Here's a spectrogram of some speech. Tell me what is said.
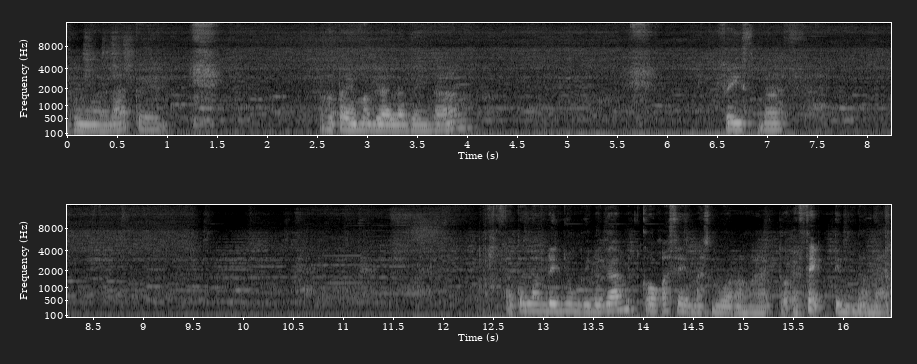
Punasan muna natin. Saka tayo maglalagay ng face mask. Ito lang din yung ginagamit ko kasi mas mura nga ito. Effective naman.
